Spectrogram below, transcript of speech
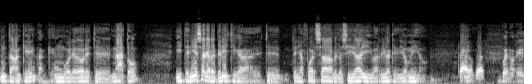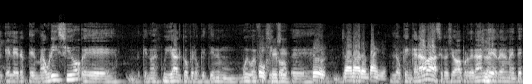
un tanque, Un tanque. un goleador este nato y tenía esa característica, este, tenía fuerza, velocidad y iba arriba que Dios mío. Claro, Y- claro. Bueno, el, el, el Mauricio, eh, que no es muy alto, pero que tiene un muy buen físico. sí, sí. eh, Sí, no, no, era un tanque. Lo que encaraba se lo llevaba por delante Claro. realmente.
